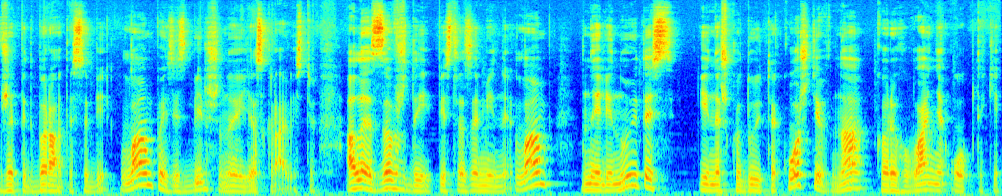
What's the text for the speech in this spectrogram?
вже підбирати собі лампи зі збільшеною яскравістю. Але завжди після заміни ламп не лінуйтесь і не шкодуйте коштів на коригування оптики.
